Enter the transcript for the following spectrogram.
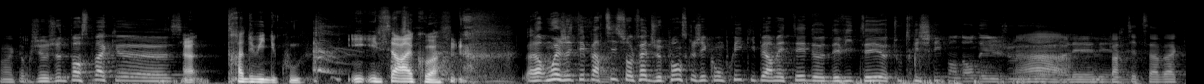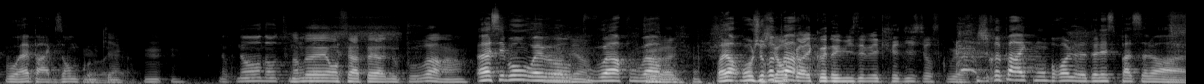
Donc je, ne pense pas que. traduit du coup. il, sert à quoi? Alors moi j'étais parti sur le fait, je pense que j'ai compris qu'il permettait d'éviter euh, toute tricherie pendant des jeux. Ah, euh, les, les... parties de Sabac. Ouais, par exemple. Quoi, mm, mm. Donc non, non, non mais on fait appel à nos pouvoirs. Hein. Ah c'est bon, ouais, bon, pouvoir, pouvoir. Alors bon, je repars. encore économiser mes crédits sur ce coup-là. je repars avec mon brol de l'espace alors. Euh.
